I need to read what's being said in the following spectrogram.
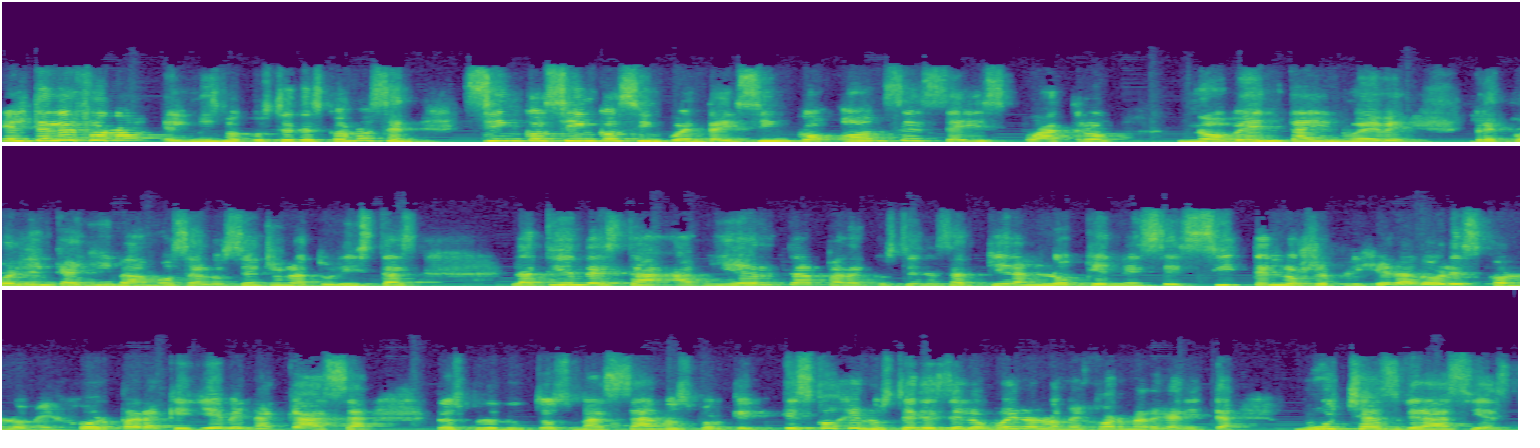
El teléfono, el mismo que ustedes conocen, 5555 11 64 99. Recuerden que allí vamos a los centros naturistas. La tienda está abierta para que ustedes adquieran lo que necesiten, los refrigeradores con lo mejor para que lleven a casa, los productos más sanos, porque escogen ustedes de lo bueno lo mejor, Margarita. Muchas gracias.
